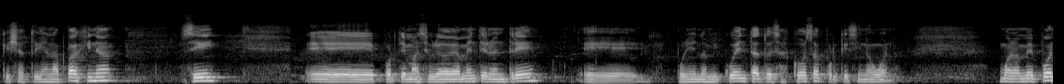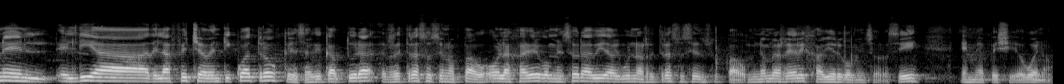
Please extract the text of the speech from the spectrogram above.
que ya estoy en la página. ¿sí? Eh, por tema de seguridad obviamente no entré, eh, poniendo mi cuenta, todas esas cosas, porque si no, bueno, bueno, me pone el, día de la fecha 24, que le saqué captura, retrasos en los pagos. Hola Javier Gomenzoro, ha habido algunos retrasos en su pago. Mi nombre real es Javier Gomenzoro, ¿sí? Es mi apellido. Bueno.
